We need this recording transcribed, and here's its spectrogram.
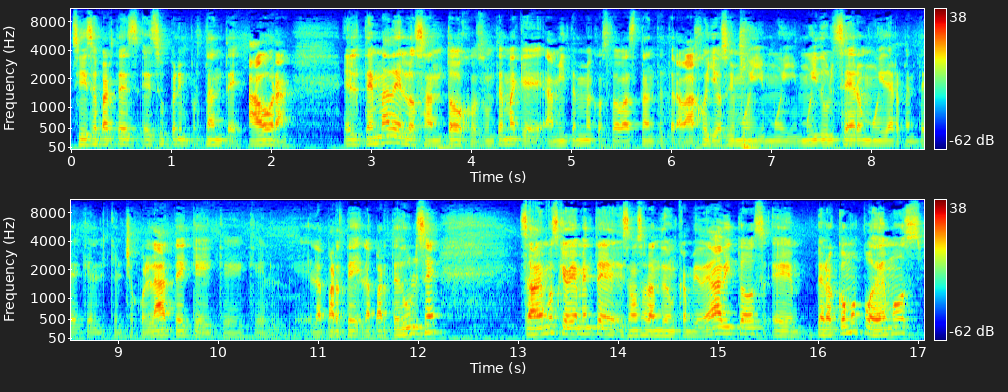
Sí, esa parte es súper importante. Ahora, el tema de los antojos, un tema que a mí también me costó bastante trabajo. Yo soy muy, muy, muy dulcero, muy de repente que el, que el chocolate, que, que, que la, parte, la parte dulce. Sabemos que obviamente estamos hablando de un cambio de hábitos, eh, pero ¿cómo podemos,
